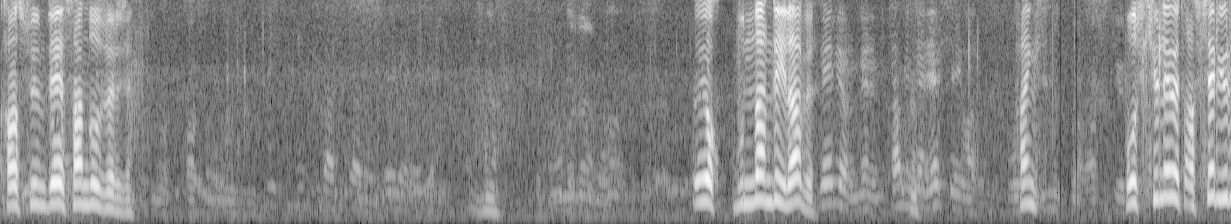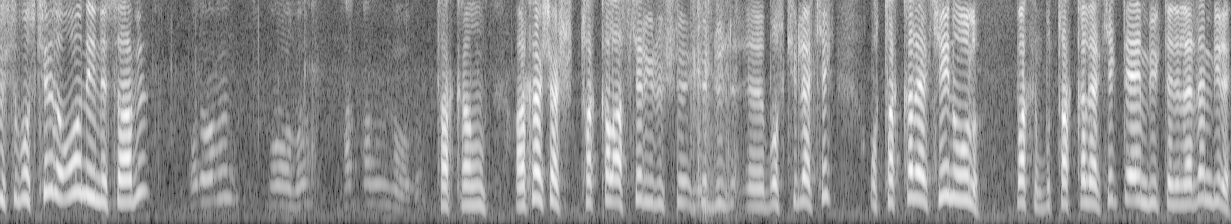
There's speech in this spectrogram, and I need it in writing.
Kalsiyum D sandoz vereceksin. Yok bundan değil abi. Veriyorum, veriyorum. Vitaminler her şey var. Hangisi? Bozkirli evet asker yürüyüşlü bozkirli de o neyin nesi abi? O da onun oğlu. Takkalının oğlu. Takkalın. Arkadaşlar şu takkal asker yürüyüşlü şu düz e, bozkirli erkek o takkal erkeğin oğlu. Bakın bu takkal erkek de en büyük dedelerden biri.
